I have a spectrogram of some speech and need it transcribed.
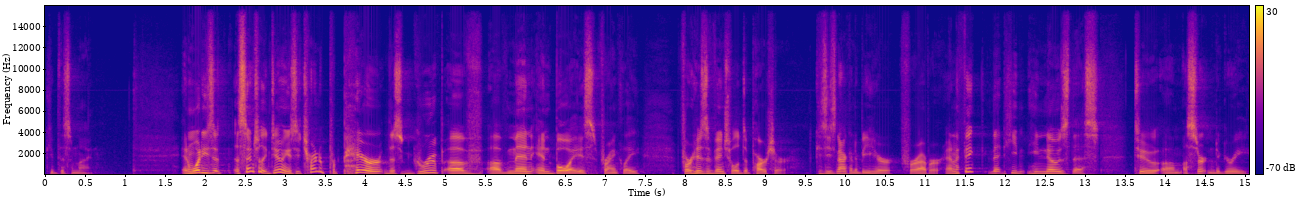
Keep this in mind. And what he's essentially doing is he's trying to prepare this group of, of men and boys, frankly, for his eventual departure, because he's not going to be here forever. And I think that he, he knows this to um, a certain degree.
